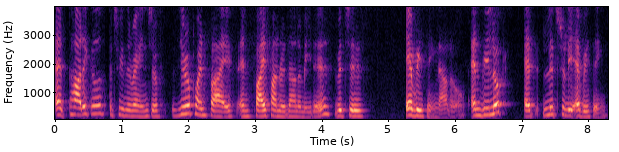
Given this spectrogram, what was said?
at particles between the range of 0.5 and 500 nanometers, which is everything nano. And we look at literally everything.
